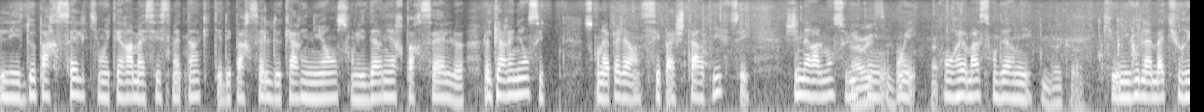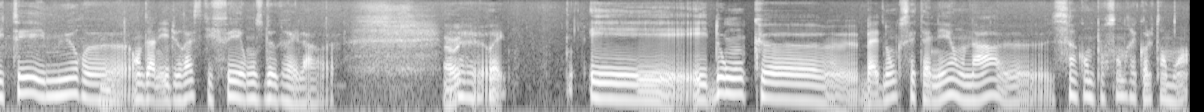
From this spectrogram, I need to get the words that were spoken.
Les deux parcelles qui ont été ramassées ce matin, qui étaient des parcelles de Carignan, sont les dernières parcelles. Le Carignan, c'est ce qu'on appelle un cépage tardif. C'est généralement celui Ah oui, qu'on oui, ramasse en dernier, qui au niveau de la maturité est mûr euh, Mm. en dernier. Et du reste, il fait 11 degrés là. Ah oui? Euh, ouais. Et, et donc, euh, bah donc, cette année, on a euh, 50% de récolte en moins.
